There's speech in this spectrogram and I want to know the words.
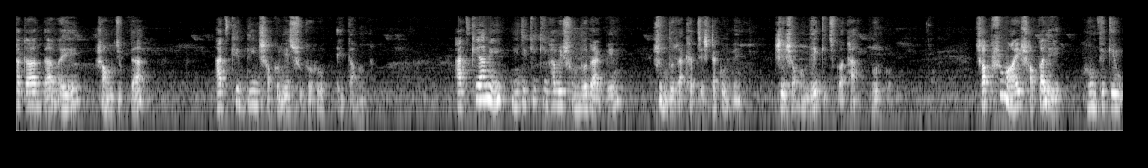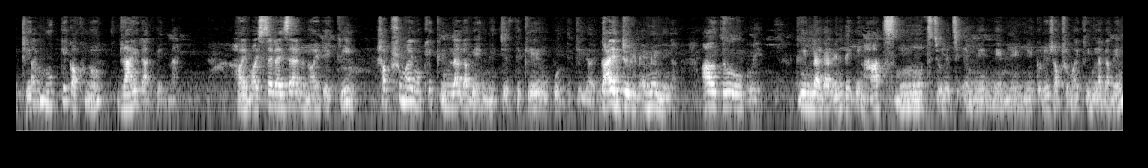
থাকার দাবায়ে সংযুক্তা। আজকের দিন সকলের শুভ হোক, এই কামনা। আজকে আমি নিজেকে কীভাবে সুন্দর রাখবেন, সুন্দর রাখার চেষ্টা করবেন সেই সম্বন্ধে কিছু কথা বলব। সবসময় সকালে ঘুম থেকে উঠে মুখকে কখনো ড্রাই রাখবেন না। হয় ময়শ্চারাইজার নয় রে ক্রিম সবসময় মুখে ক্রিম লাগাবেন, নিচের থেকে উপর দিকে গায়ের জোরে না, এমনি এমনি না, আলতো করে ক্রিম লাগাবেন, দেখবেন হাত স্মুথ চলেছে, এমনি এমনি এমনি এমনি করে সবসময় ক্রিম লাগাবেন,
